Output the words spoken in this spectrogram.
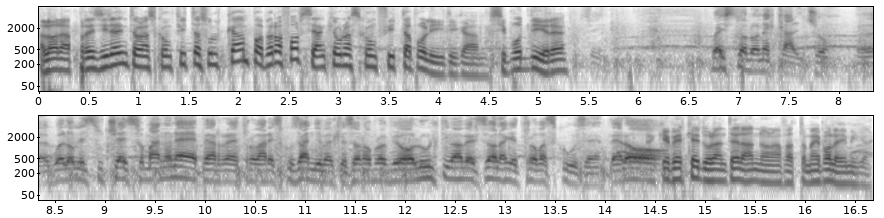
Allora, Presidente, una sconfitta sul campo, però forse anche una sconfitta politica, si può dire? Sì, questo non è calcio, eh, quello che è successo, ma non è per trovare scusanti perché sono proprio l'ultima persona che trova scuse, però... Anche perché durante l'anno non ha fatto mai polemica.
